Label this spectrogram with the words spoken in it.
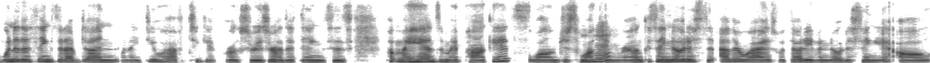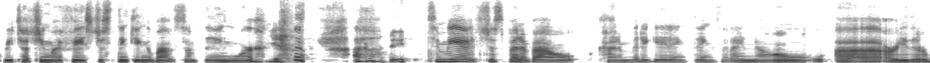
one of the things that I've done when I do have to get groceries or other things is put my hands in my pockets while I'm just mm-hmm. walking mm-hmm. around because I notice that otherwise, without even noticing it, I'll be touching my face just thinking about something. Or yeah. uh, to me, it's just been about kind of mitigating things that I mm-hmm. know uh, are either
